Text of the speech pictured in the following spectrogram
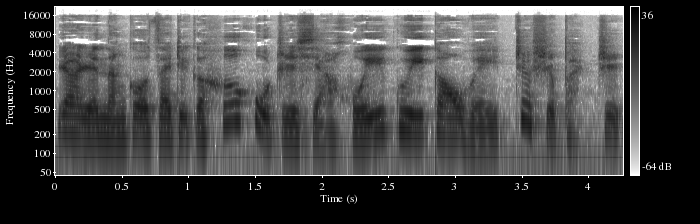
让人能够在这个呵护之下回归高维，这是本质。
